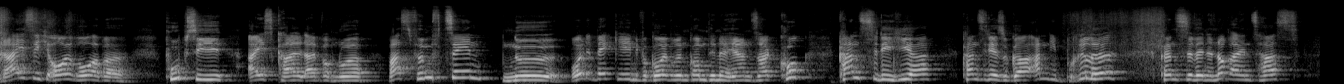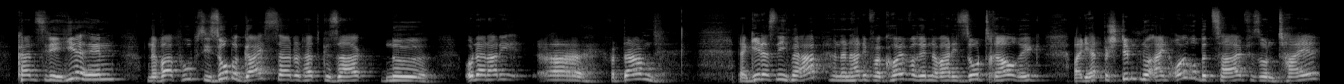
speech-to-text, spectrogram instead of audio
30 Euro, aber Pupsi, eiskalt, einfach nur, was, 15? Nö. Wollte weggehen, die Verkäuferin kommt hinterher und sagt, guck, kannst du dir hier, kannst du dir sogar an die Brille, kannst du, wenn du noch eins hast, kannst du dir hier hin? Und da war Pupsi so begeistert und hat gesagt, nö. Und dann hat die, äh, verdammt, dann geht das nicht mehr ab. Und dann hat die Verkäuferin, da war die so traurig, weil die hat bestimmt nur 1 Euro bezahlt für so ein Teil,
